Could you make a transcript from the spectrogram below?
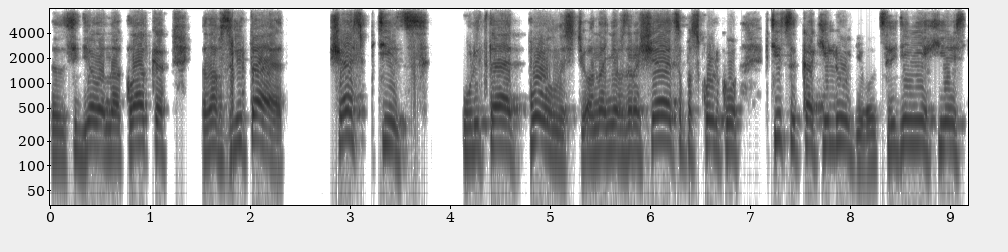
э, сидела на окладках, она взлетает. Часть птиц улетает полностью, она не возвращается, поскольку птицы, как и люди, вот среди них есть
